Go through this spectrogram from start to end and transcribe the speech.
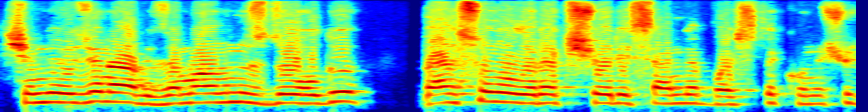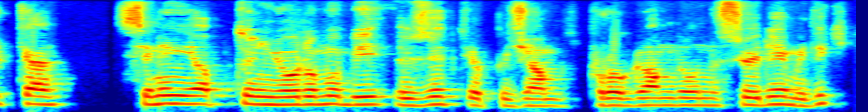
Şimdi Özcan abi zamanımız doldu. Ben son olarak şöyle seninle başta konuşurken senin yaptığın yorumu bir özet yapacağım. Programda onu söyleyemedik.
